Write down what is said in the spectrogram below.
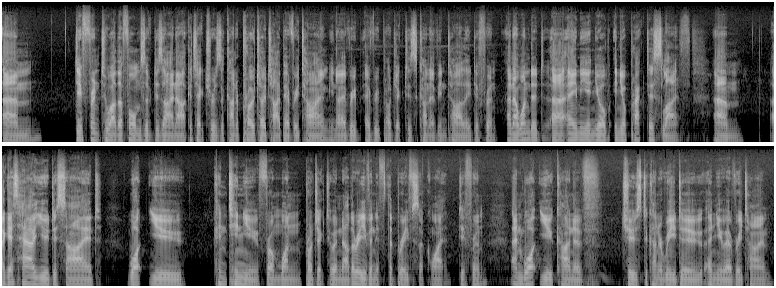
um, different to other forms of design architecture as a kind of prototype every time. You know every every project is kind of entirely different. And i wondered uh, amy in your in your practice life um, i guess how you decide what you continue from one project to another even if the briefs are quite different and what you kind of choose to kind of redo anew every time.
